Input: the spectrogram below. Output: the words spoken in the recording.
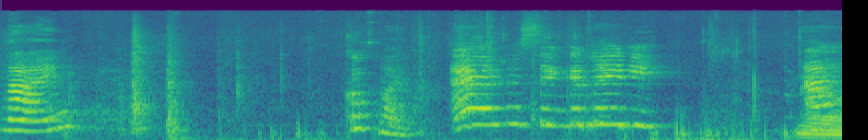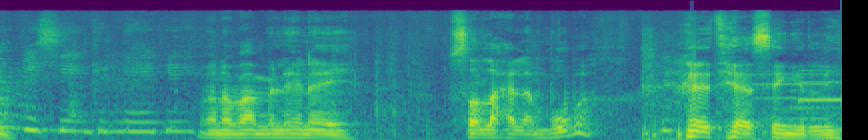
Nein. Guck mal. I'm a single lady. Ja. I'm a single lady. وانا بعمل هنا ايه؟ بصلح الانبوبه؟ هات يا سنجل ليد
